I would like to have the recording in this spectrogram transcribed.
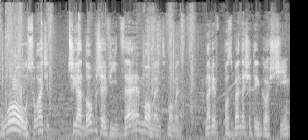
Wow, słuchajcie, czy ja dobrze widzę? Moment, moment. Najpierw pozbędę się tych gości.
